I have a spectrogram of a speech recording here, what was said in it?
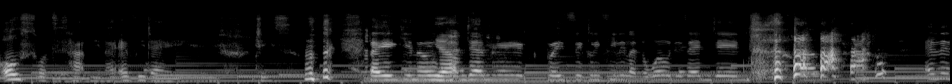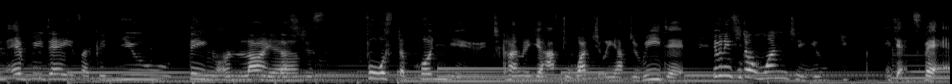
all sorts is happening like every day jeez. Like you know Yeah. pandemic basically feeling like the world is ending. Um, and then every day it's like a new thing online that's just forced upon you to kind of you have to watch it or you have to read it. Even if you don't want to you, you yeah it's there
